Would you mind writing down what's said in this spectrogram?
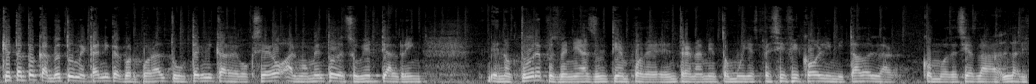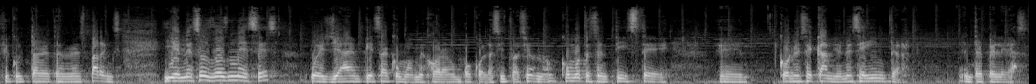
¿Qué tanto cambió tu mecánica corporal, tu técnica de boxeo al momento de subirte al ring? En octubre pues venías de un tiempo de entrenamiento muy específico, limitado, la, como decías, la, dificultad de tener sparrings. Y en esos dos meses pues ya empieza como a mejorar un poco la situación, ¿no? ¿Cómo te sentiste eh, con ese cambio, en ese inter entre peleas?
